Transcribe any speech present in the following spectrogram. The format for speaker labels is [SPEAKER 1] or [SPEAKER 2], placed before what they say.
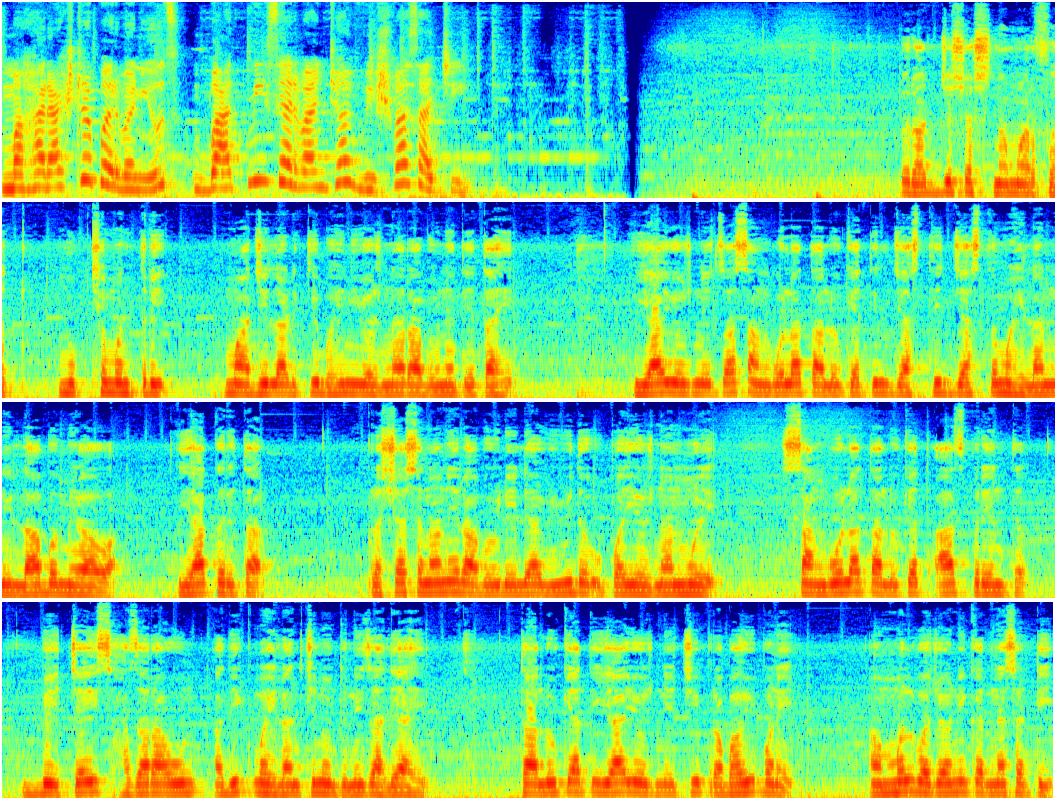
[SPEAKER 1] महाराष्ट्र पर्व न्यूज बातमी सर्वांच्या विश्वासाची.
[SPEAKER 2] राज्य शासनामार्फत मुख्यमंत्री माझी लाडकी बहीण योजना राबविण्यात येत आहे. या योजनेचा सांगोला तालुक्यातील जास्तीत जास्त महिलांनी लाभ मिळावा याकरिता प्रशासनाने राबविलेल्या विविध उपाययोजनांमुळे सांगोला तालुक्यात आजपर्यंत बेचाळीस हजाराहून अधिक महिलांची नोंदणी झाली आहे. तालुक्यात या योजनेची प्रभावीपणे अंमलबजावणी करण्यासाठी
